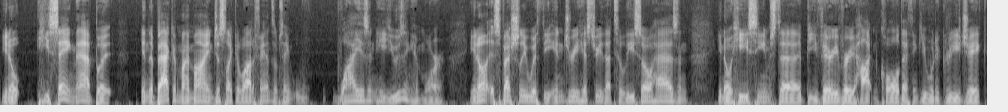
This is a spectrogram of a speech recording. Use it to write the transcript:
you know, he's saying that, but in the back of my mind, just like a lot of fans, I'm saying, why isn't he using him more? You know, especially with the injury history that Tolisso has, and you know he seems to be very, very hot and cold. I think you would agree, Jake.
